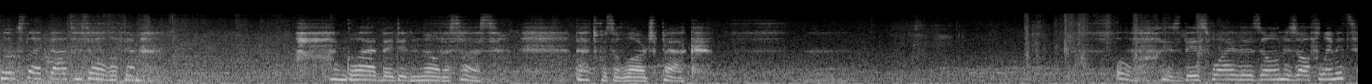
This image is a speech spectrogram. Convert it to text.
Looks like that was all of them. I'm glad they didn't notice us. That was a large pack. Oh, is this why the zone is off limits?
